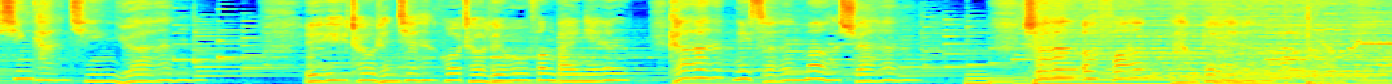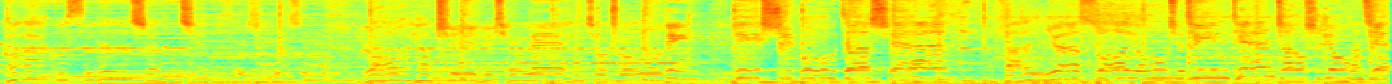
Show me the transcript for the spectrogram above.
心甘情愿？一朝人间，或者流芳百年，看你怎么选。善恶放两边，快活似神仙。若要痴情恋，就注定一世不得闲。翻越所有武学经典，招式有万千，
